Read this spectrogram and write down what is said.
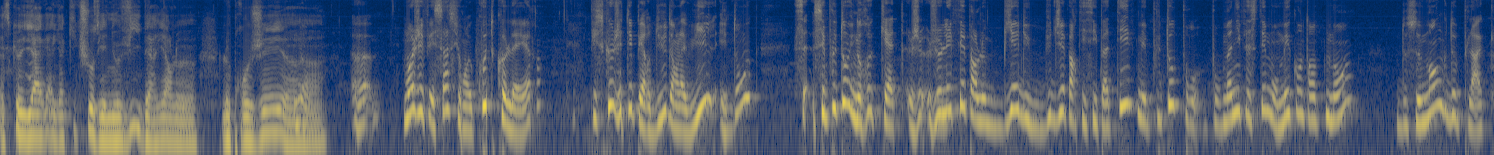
Est-ce qu'il y, a quelque chose, il y a une vie derrière le, projet euh, moi, j'ai fait ça sur un coup de colère, puisque j'étais perdue dans la ville, et donc c'est plutôt une requête. Je, l'ai fait par le biais du budget participatif, mais plutôt pour, pour manifester mon mécontentement de ce manque de plaques.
